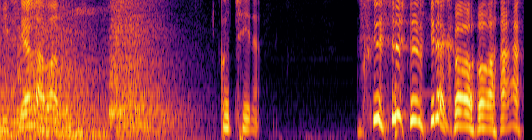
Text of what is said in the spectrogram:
Ni se ha lavado. Cochina. Mira cómo va.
